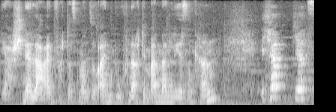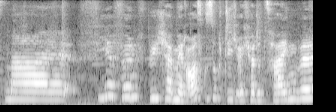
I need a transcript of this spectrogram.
ja, schneller einfach, dass man so ein Buch nach dem anderen lesen kann. Ich habe jetzt mal vier, fünf Bücher mir rausgesucht, die ich euch heute zeigen will,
